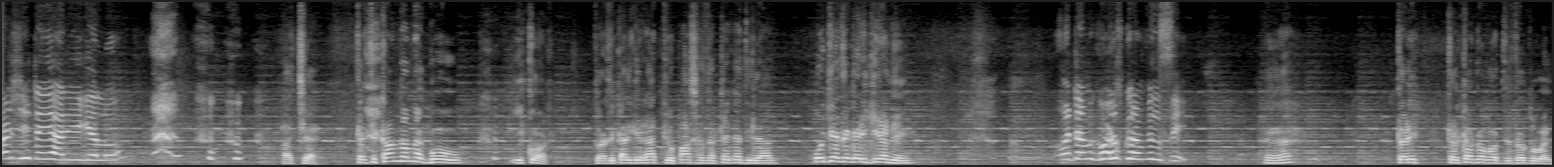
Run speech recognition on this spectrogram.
আর সেটাই হারিয়ে গেল। আচ্ছা তাহলে কান্দাম না বউ। ই কর। তোর যে কালকে রাত্রে পাঁচ হাজার টাকা দিলাম ওইটা যে গাড়ি কিনা নেই? ওটা আমি খরচ করে ফেলছি। হ্যাঁ? তাহলে তোর কান্দা বাদ দে দাদু ভাই।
